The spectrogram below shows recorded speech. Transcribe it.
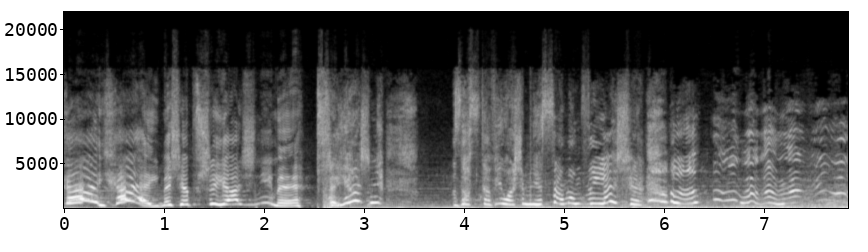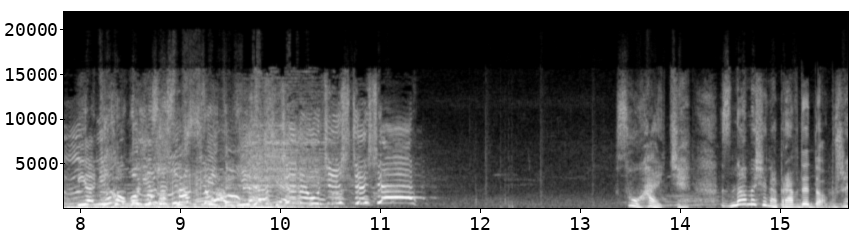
Hej, hej, my się przyjaźnimy. Przyjaźń? Zostawiłaś mnie samą w lesie! Ja nikogo nie zostawiłam w lesie! uciszcie się! Słuchajcie, znamy się naprawdę dobrze.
